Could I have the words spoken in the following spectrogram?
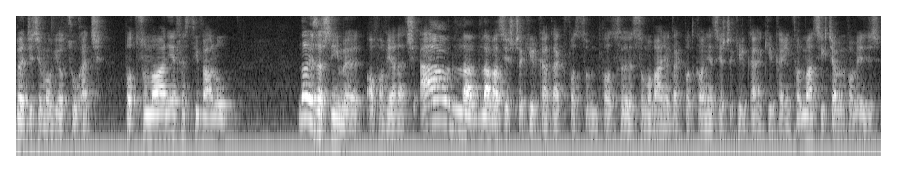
będziecie mogli odsłuchać podsumowanie festiwalu. No i zacznijmy opowiadać. A dla, dla Was jeszcze kilka, tak w podsum- podsumowaniu, tak pod koniec, jeszcze kilka, kilka informacji chciałbym powiedzieć.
